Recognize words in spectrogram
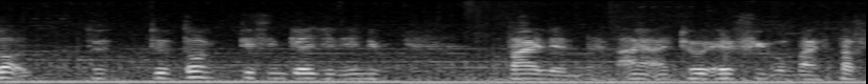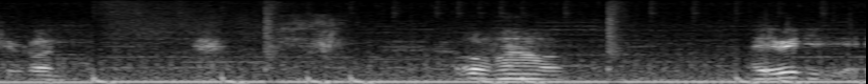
don't, do, do, don't disengage in any violence I, until everything of my stuff is gone. oh wow. Are you ready?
